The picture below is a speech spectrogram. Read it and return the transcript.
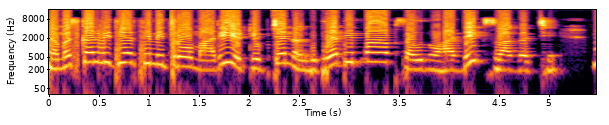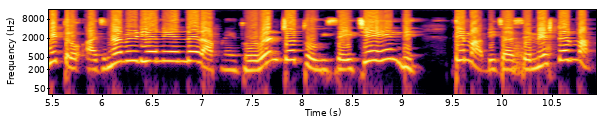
નમસ્કાર વિદ્યાર્થી મિત્રો, મારી યુટ્યુબ ચેનલ વિદ્યાદીપમાં આપ સૌનું હાર્દિક સ્વાગત છે. મિત્રો, આજના વિડીયોની અંદર આપણે ધોરણ ચોથું વિષય છે હિન્દી. તેમાં બીજા સેમેસ્ટરમાં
